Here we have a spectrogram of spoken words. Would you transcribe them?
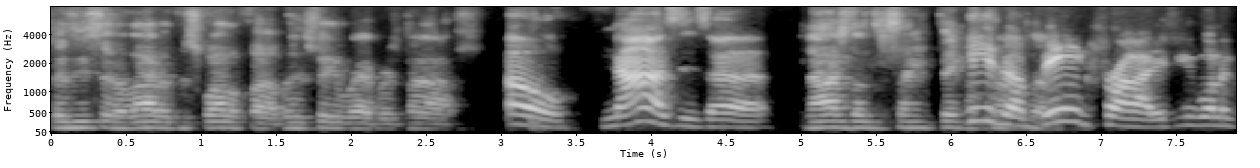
Because he said a lot of disqualified, but his favorite rapper is Nas. Oh, Nas is a Nas does the same thing. he's a big fraud. If you want to,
